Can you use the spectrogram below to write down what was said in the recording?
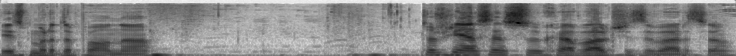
Jest mordopona. To już nie ma sensu chyba walczyć za bardzo.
